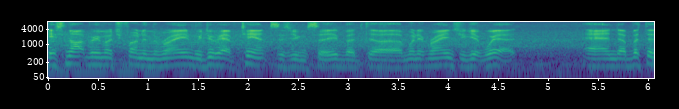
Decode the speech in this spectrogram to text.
it's not very much fun in the rain. We do have tents, as you can see, but uh, when it rains, you get wet. And, uh, but the,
